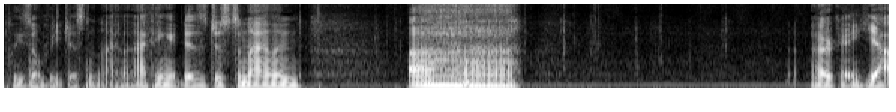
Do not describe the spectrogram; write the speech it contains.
please don't be just an island. I think it is just an island. Uh, okay, yeah.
